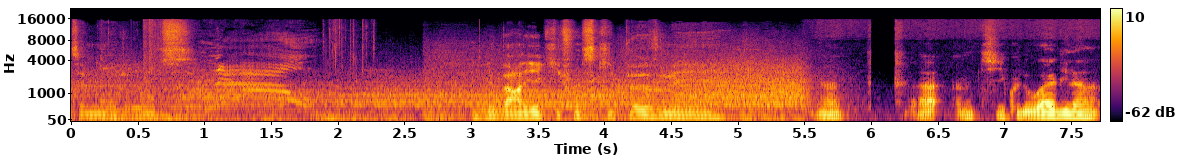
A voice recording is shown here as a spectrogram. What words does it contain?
Tellement de violence. Les barriers qui font ce qu'ils peuvent, mais. Ah, un petit coup de wag là.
